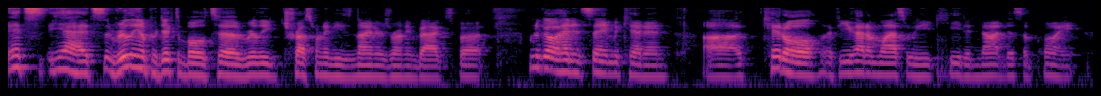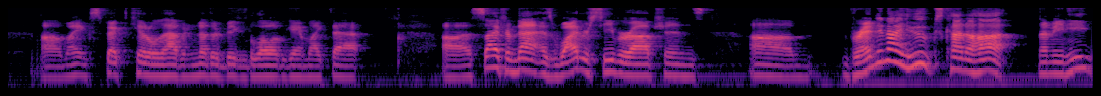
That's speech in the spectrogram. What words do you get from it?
it's yeah, it's really unpredictable to really trust one of these Niners running backs. But I'm gonna go ahead and say McKinnon. Uh, Kittle, if you had him last week, he did not disappoint. Um, I expect Kittle to have another big blow up game like that. Uh, aside from that, as wide receiver options, um, Brandon Aiyuk's kind of hot. I mean, he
